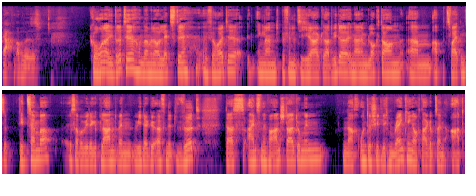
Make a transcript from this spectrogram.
ja, aber so ist es. Corona die dritte und damit auch letzte äh, für heute. England befindet sich ja gerade wieder in einem Lockdown ähm, ab 2. Dezember ist aber wieder geplant, wenn wieder geöffnet wird. dass einzelne Veranstaltungen nach unterschiedlichem Ranking, auch da gibt es eine Art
